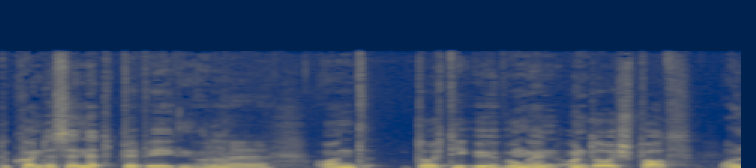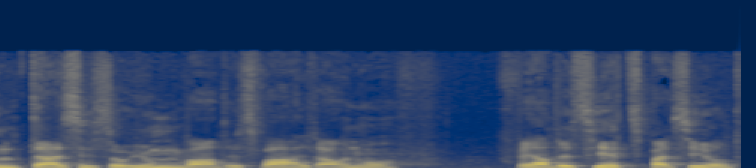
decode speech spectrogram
du konntest ja nicht bewegen, oder? Nö. Und durch die Übungen und durch Sport, Und dass sie so jung war, das war halt auch noch. Wäre das jetzt passiert,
